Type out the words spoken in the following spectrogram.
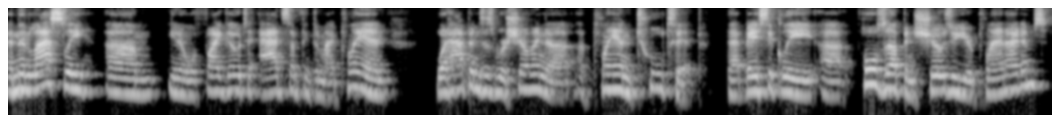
And then lastly, um, you know, if I go to add something to my plan, what happens is we're showing a, a plan tooltip that basically uh, pulls up and shows you your plan items.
